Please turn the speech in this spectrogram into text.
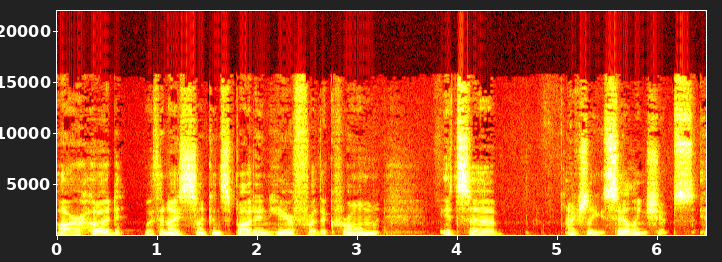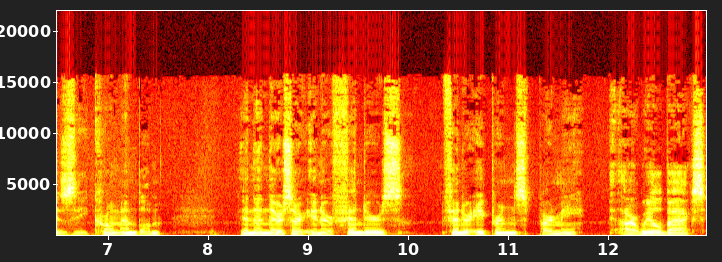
Our hood with a nice sunken spot in here for the chrome. It's a actually sailing ships is the chrome emblem. And then there's our inner fenders, fender aprons, pardon me, our wheel backs,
